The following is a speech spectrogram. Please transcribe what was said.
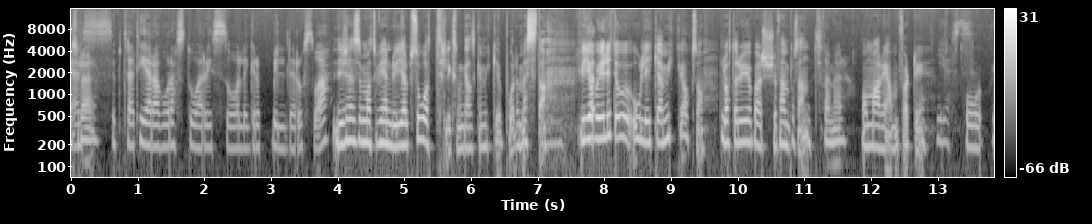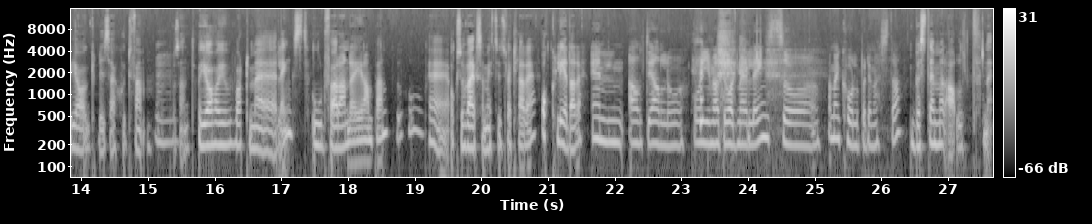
och sådär. Yes. Uppdatera våra stories och lägger upp bilder och så. Det känns som att vi ändå hjälps åt liksom ganska mycket på det mesta. Vi jobbar ju lite olika mycket också. Lotta du jobbar 25 procent Stämmer. och Mariam 40 Yes. och jag Lisa 75 Mm. procent. Och jag har ju varit med längst, ordförande i rampen, eh, också verksamhetsutvecklare och ledare. En allt i allo. Och i och med att du har varit med längst så har man koll på det mesta. Bestämmer allt. Nej,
